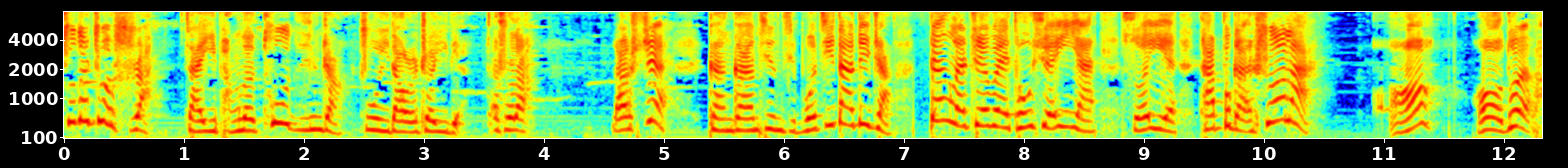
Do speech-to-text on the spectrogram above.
就在这时啊，在一旁的兔子警长注意到了这一点，他说道：“老师，刚刚竞技搏击大队长瞪了这位同学一眼，所以他不敢说了。”啊，哦，对了，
